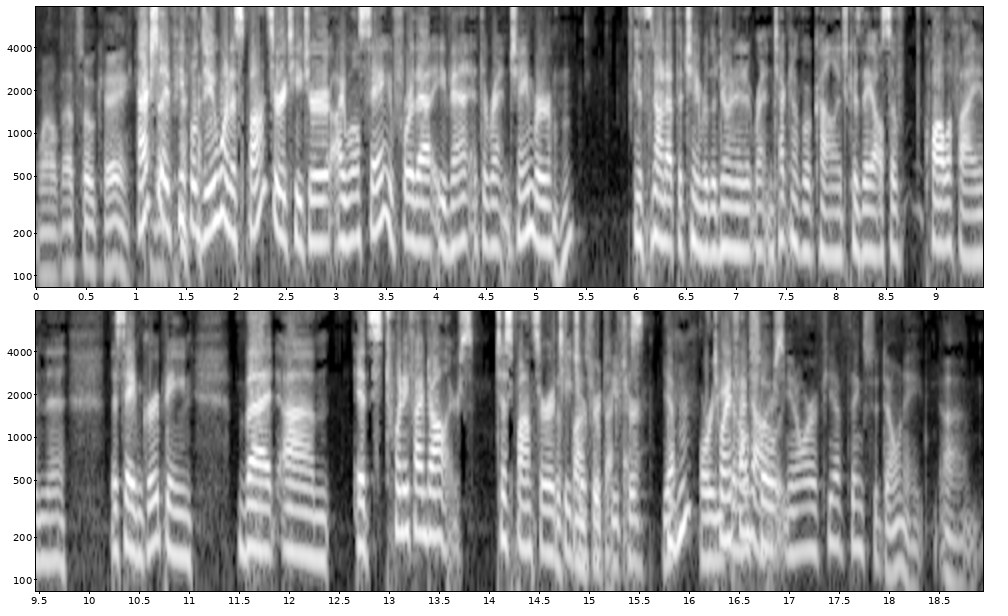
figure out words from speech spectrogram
Well, that's okay. Actually, if people do want to sponsor a teacher, I will say for that event at the Renton Chamber, Mm-hmm. It's not at the chamber; they're doing it at Renton Technical College because they also qualify in the the same grouping. But um, it's twenty five dollars to sponsor a to teacher sponsor for a teacher. breakfast. Yep. Or you can $25. also, you know, or if you have things to donate, um,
